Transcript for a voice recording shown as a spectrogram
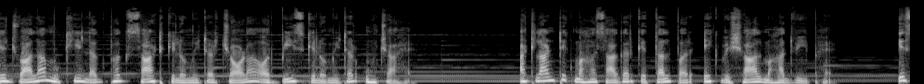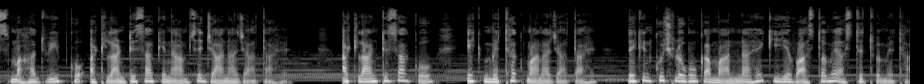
यह ज्वालामुखी लगभग 60 किलोमीटर चौड़ा और 20 किलोमीटर ऊँचा है। अटलांटिक महासागर के तल पर एक विशाल महाद्वीप है। इस महाद्वीप को अटलांटिसा के नाम से जाना जाता है। अटलांटिसा को एक मिथक माना जाता है, लेकिन कुछ लोगों का मानना है कि यह वास्तव में अस्तित्व में था।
